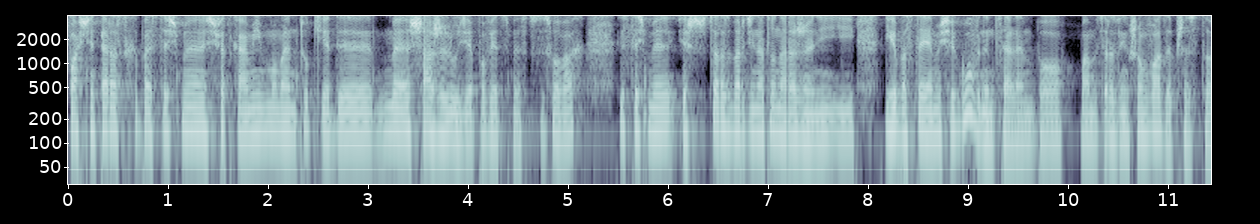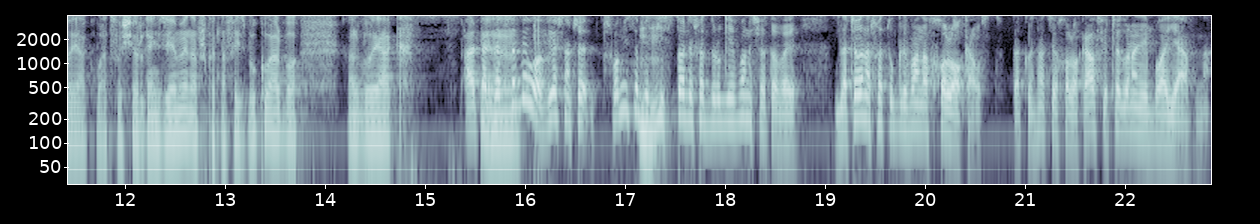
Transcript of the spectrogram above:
właśnie teraz chyba jesteśmy świadkami momentu, kiedy my, szarzy ludzie, powiedzmy w cudzysłowach, jesteśmy jeszcze coraz bardziej na to narażeni i, i chyba stajemy się głównym celem, bo mamy coraz większą władzę przez to, jak łatwo się organizujemy, na przykład na Facebooku, albo, albo jak ale tak zawsze było, wiesz, znaczy, przypomnij sobie mm -hmm. historię przed II wojny światowej. Dlaczego na przykład ugrywano Holokaust, taką informację o Holokauście, czego na nie była jawna?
